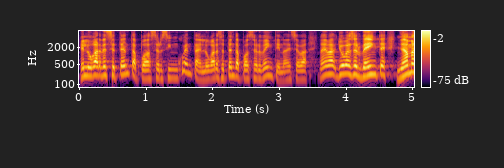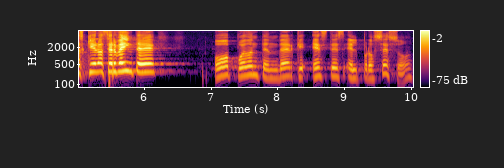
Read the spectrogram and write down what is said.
En lugar de 70 puedo hacer 50, en lugar de 70 puedo hacer 20, nadie se va. Nadie más, yo voy a hacer 20, nada más quiero hacer 20. O puedo entender que este es el proceso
